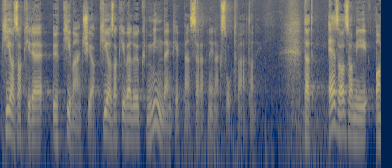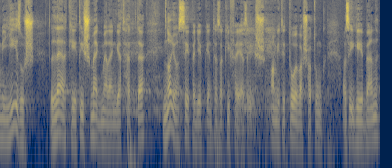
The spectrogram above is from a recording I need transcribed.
Ki az, akire ők kíváncsiak, ki az, akivel ők mindenképpen szeretnének szót váltani. Tehát ez az, ami, ami Jézus lelkét is megmelengethette. Nagyon szép egyébként ez a kifejezés, amit itt olvashatunk az igében,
